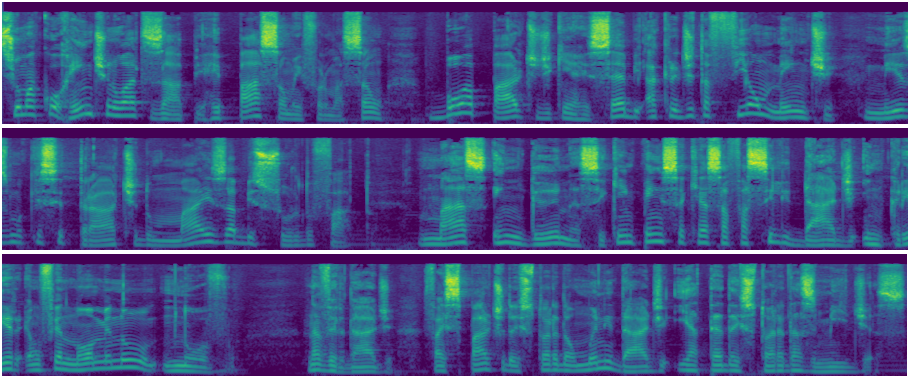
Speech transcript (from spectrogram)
Se uma corrente no WhatsApp repassa uma informação, boa parte de quem a recebe acredita fielmente, mesmo que se trate do mais absurdo fato. Mas engana-se quem pensa que essa facilidade em crer é um fenômeno novo. Na verdade, faz parte da história da humanidade e até da história das mídias.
